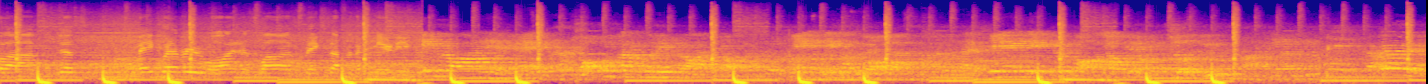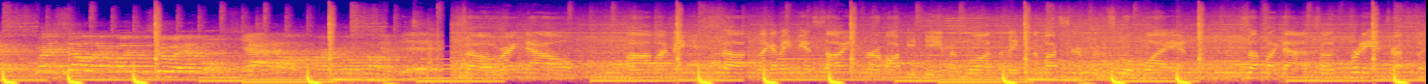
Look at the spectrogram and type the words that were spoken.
um, just make whatever you want as well as make stuff for the community. Hockey team as well as making the mushroom for the school play and stuff like that. So it's pretty interesting.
